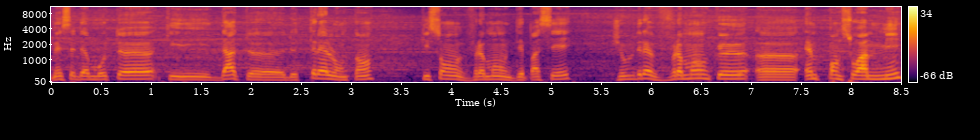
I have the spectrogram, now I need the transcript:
mais c'est des moteurs qui datent euh, de très longtemps, qui sont vraiment dépassés. Je voudrais vraiment qu'un euh, pan soit mis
